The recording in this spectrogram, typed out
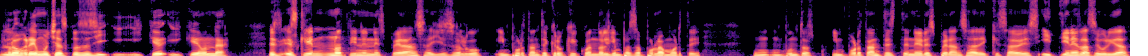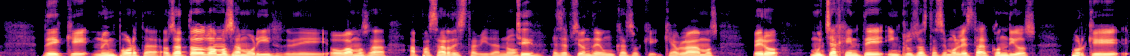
Logré muchas cosas y, y, ¿qué, y qué onda. Es, es, que no tienen esperanza y eso es algo importante. Creo que cuando alguien pasa por la muerte, un, punto importante es tener esperanza de que sabes y tienes la seguridad de que no importa. O sea, todos vamos a morir o vamos a, a, pasar de esta vida, ¿no? Sí. A excepción de un caso que, que hablábamos. Pero mucha gente incluso hasta se molesta con Dios porque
